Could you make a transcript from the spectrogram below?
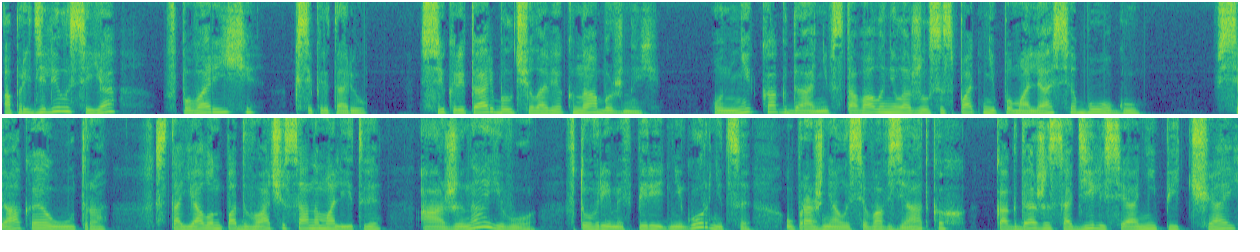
Определилась я в поварихе к секретарю. Секретарь был человек набожный. Он никогда не вставал и не ложился спать, не помоляся Богу. Всякое утро стоял он по два часа на молитве, а жена его в то время в передней горнице упражнялась во взятках. Когда же садились они пить чай,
